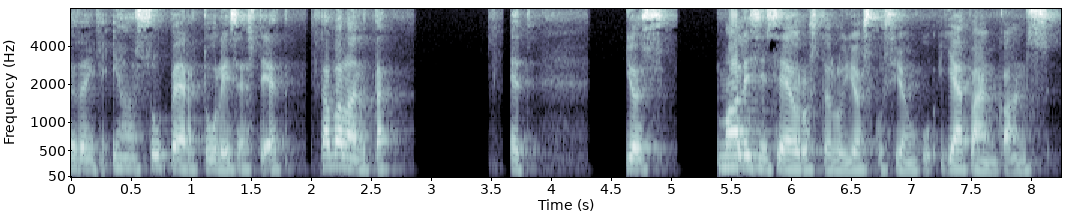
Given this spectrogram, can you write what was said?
jotenkin ihan supertulisesti, että tavallaan, että, että jos mä olisin seurustellut joskus jonkun jäpän kanssa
